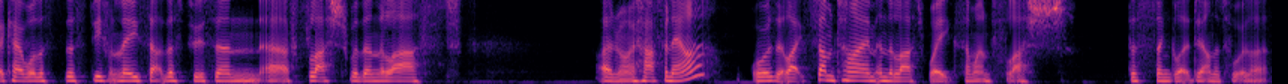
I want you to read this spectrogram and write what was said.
okay, well, this this definitely this person uh, flushed within the last, I don't know, half an hour, or is it like sometime in the last week someone flushed the singlet down the toilet?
